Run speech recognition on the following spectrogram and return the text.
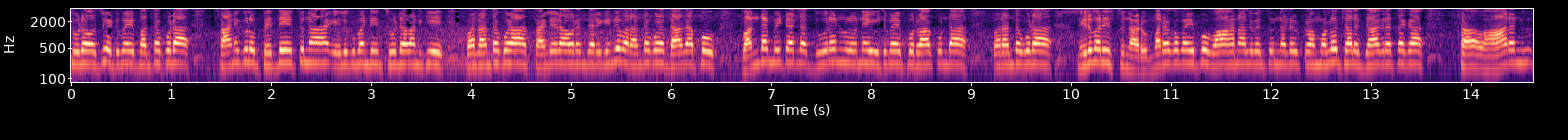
చూడవచ్చు. ఇటువైపు అంతా కూడా స్థానికులు పెద్ద ఎత్తున ఎలుగుబంటిని చూడడానికి వాళ్ళంతా కూడా తల్లి రావడం జరిగింది. వారంతా కూడా దాదాపు వంద మీటర్ల దూరంలోనే ఇటువైపు రాకుండా వారంతా కూడా నిర్వహిస్తున్నారు. మరొక వైపు వాహనాలు వెళ్తున్న క్రమంలో చాలా జాగ్రత్తగా హారన్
